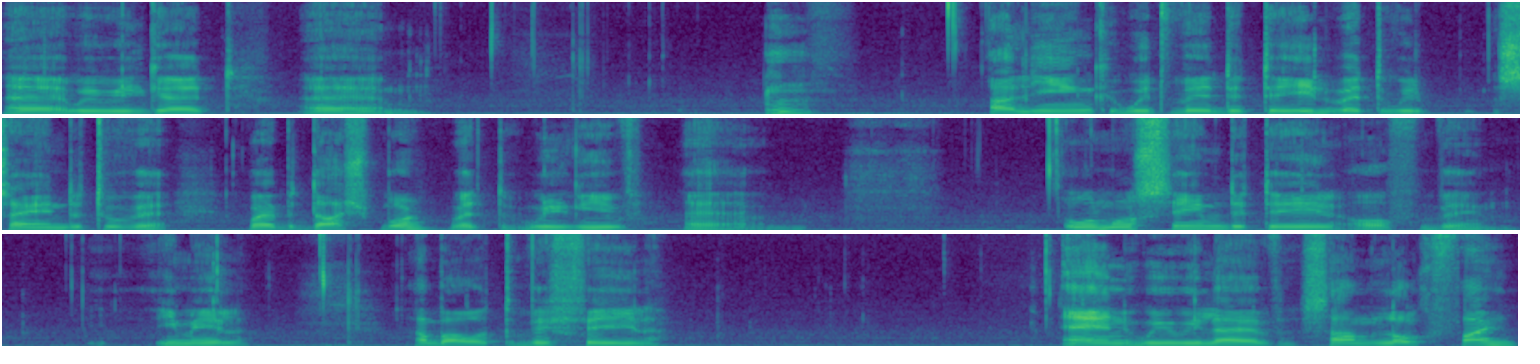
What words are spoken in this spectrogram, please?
we will get um, a link with the detail that will send to the web dashboard that will give um, almost same detail of the email about the fail. And we will have some log file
